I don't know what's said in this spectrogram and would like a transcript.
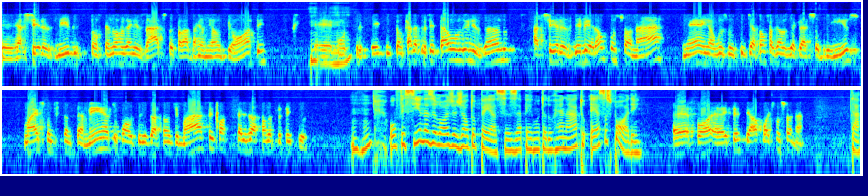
É, as feiras livres estão sendo organizadas, foi falado na reunião de ontem, é, uhum. é, com os prefeitos. Então, cada prefeito está organizando. As feiras deverão funcionar, né? Em alguns municípios já estão fazendo os decretos sobre isso, mas com distanciamento, com a utilização de massa e com a fiscalização da prefeitura. Uhum. Oficinas e lojas de autopeças, a pergunta do Renato, essas podem? É, é essencial, pode funcionar. Tá.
